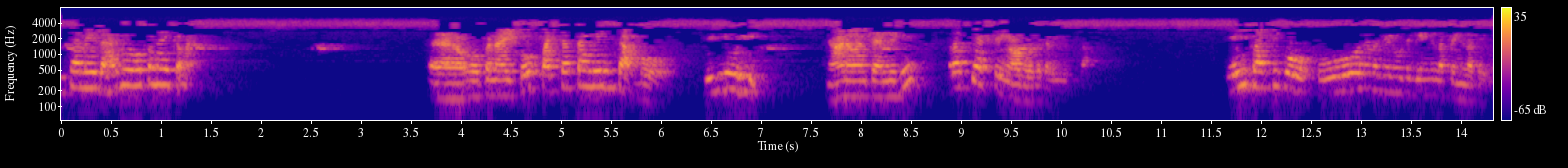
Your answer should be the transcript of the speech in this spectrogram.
ඉතින් මේ ධර්මයේ ඕපනයිකමයි. ඕපනයිකෝ පච්චත්තං වේදිතබ්බෝ. විඤ්ඤෝහි ඥානවන්තයන්ගේ ප්‍රත්‍යක්ෂයෙන් අවබෝධ කර යුතුයි. එයි පස්සිකෝ ඕනම කෙනෙකුට ගෙන්නලා පෙන්නලා දෙන්න.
